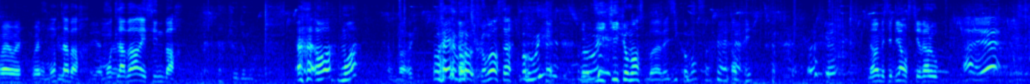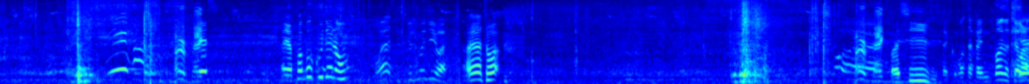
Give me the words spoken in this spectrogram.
Ouais ouais ouais. on monte la barre. Il On monte la barre et c'est une barre. Jeu de mots. oh moi? Bah oui. Ouais bah, tu commences hein bah oui. Il Bah me oui. dit qui commence Bah vas-y commence hein. T'en prie. Ok. Non mais c'est bien on se tire vers le Allez Il y a pas beaucoup d'élan. Ouais c'est ce que je me dis ouais. Allez à toi. Facile. Ça commence à faire une bonne hauteur là.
